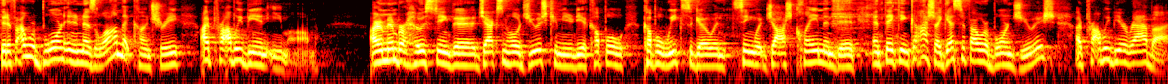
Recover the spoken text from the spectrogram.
that if I were born in an Islamic country, I'd probably be an imam. I remember hosting the Jackson Hole Jewish community a couple, couple weeks ago and seeing what Josh Clayman did and thinking, gosh, I guess if I were born Jewish, I'd probably be a rabbi.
